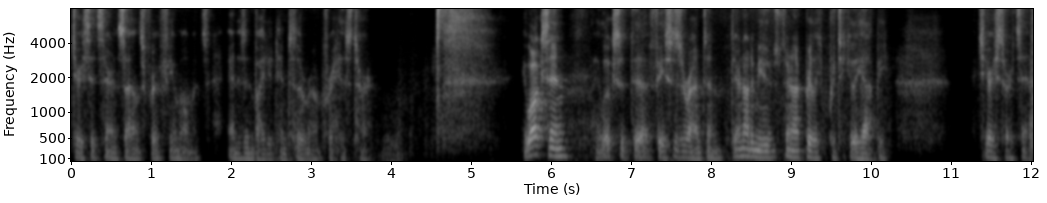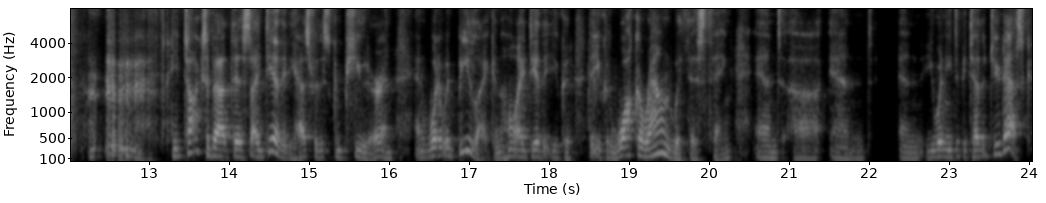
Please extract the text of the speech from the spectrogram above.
Jerry sits there in silence for a few moments and is invited into the room for his turn. He walks in, he looks at the faces around him. They're not amused, they're not really particularly happy. Jerry starts in. he talks about this idea that he has for this computer and, and what it would be like, and the whole idea that you could that you could walk around with this thing and uh, and and you wouldn't need to be tethered to your desk.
